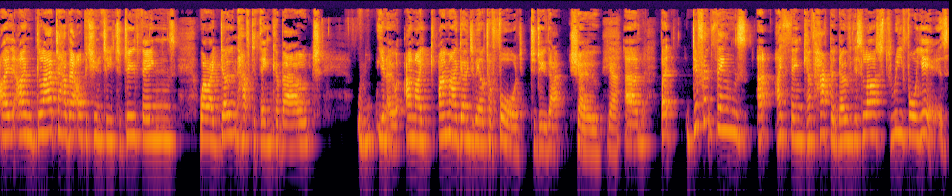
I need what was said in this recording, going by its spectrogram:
I, I'm glad to have that opportunity to do things where I don't have to think about, you know, am I, am I going to be able to afford to do that show? Yeah. Um, but different things, I think have happened over this last three, four years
